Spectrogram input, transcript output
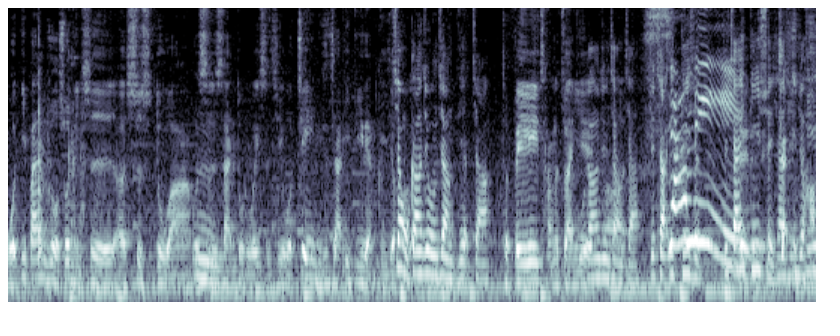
我一般如果说你是呃四十度啊或四十三度的威士忌，我建议你是加一滴两滴就好。像我刚刚就用这样加，这非常的专业。我刚刚就这样加，就加一滴水，就加一滴水下去就好，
